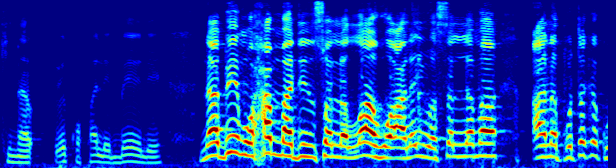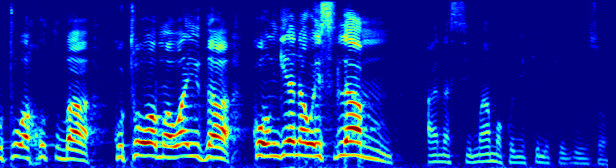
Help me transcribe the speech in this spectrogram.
kinawekwa pale mbele. Nabii muhammadin salllahu alaihi wasalama anapotaka kutoa khutba kutoa mawaidha kuongea na waislamu anasimama kwenye kile kiguzo.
